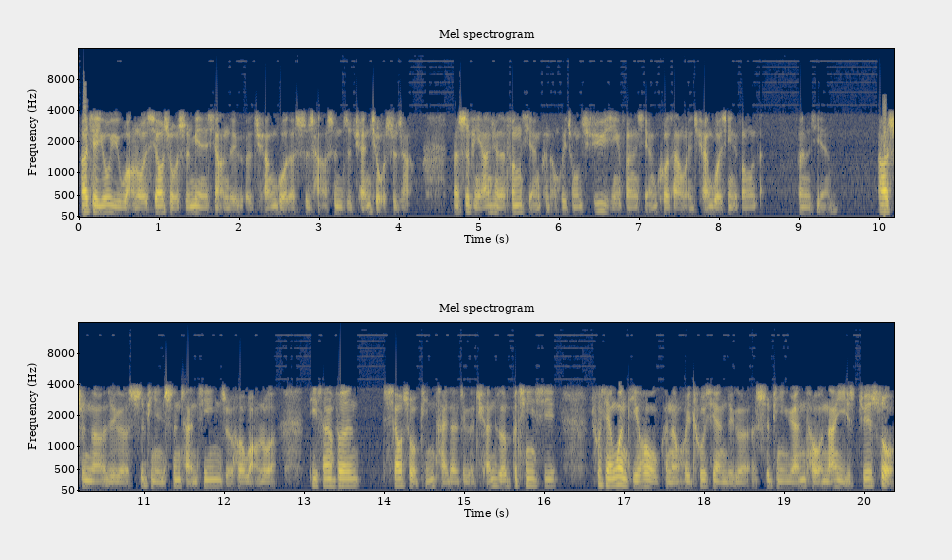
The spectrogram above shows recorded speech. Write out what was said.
而且由于网络销售是面向这个全国的市场甚至全球市场，那食品安全的风险可能会从区域性风险扩散为全国性风风险。二是呢，这个食品生产经营者和网络第三方销售平台的这个权责不清晰，出现问题后可能会出现这个食品源头难以追溯，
